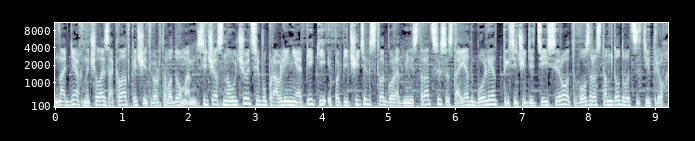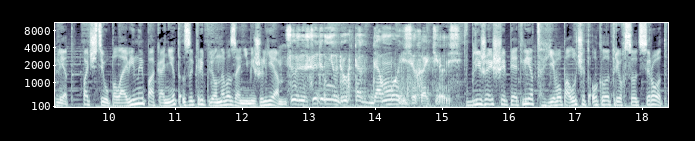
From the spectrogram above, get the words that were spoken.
На днях началась закладка четвертого дома. Сейчас на учете в управлении опеки и попечительства администрации состоят более тысячи детей-сирот возрастом до 23 лет. Почти у половины пока нет закрепленного за ними жилья. Слушай, что-то мне вдруг так домой захотелось. В ближайшие пять лет его получат около 300 сирот.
